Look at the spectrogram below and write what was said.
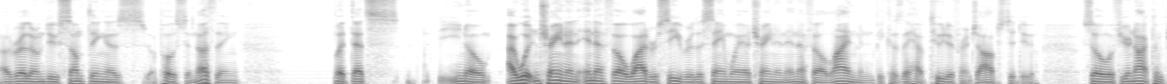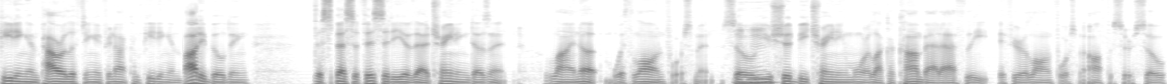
I'd rather them do something as opposed to nothing. but that's you know I wouldn't train an NFL wide receiver the same way I train an NFL lineman because they have two different jobs to do. So if you're not competing in powerlifting, if you're not competing in bodybuilding, the specificity of that training doesn't line up with law enforcement. So Mhm. you should be training more like a combat athlete if you're a law enforcement officer. So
